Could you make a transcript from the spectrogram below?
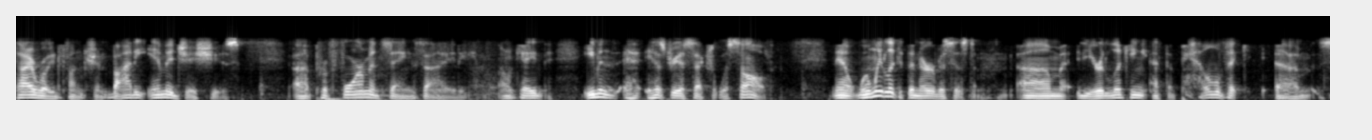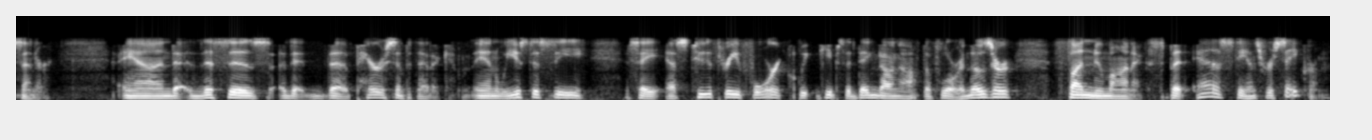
thyroid function, body image issues, uh, performance anxiety, okay, even history of sexual assault. Now, when we look at the nervous system, um, you're looking at the pelvic um, center and this is the, the, parasympathetic. And we used to see, say, S234 keeps the ding dong off the floor, and those are fun mnemonics. But S stands for sacrum.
